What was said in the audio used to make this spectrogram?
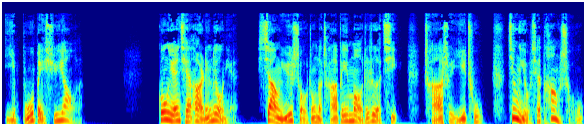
已不被需要了。公元前二零六年。项羽手中的茶杯冒着热气，茶水一出，竟有些烫手，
